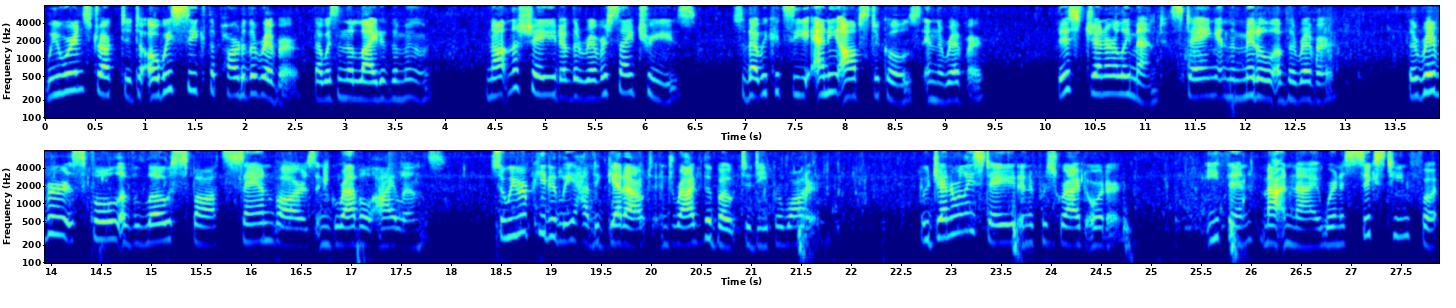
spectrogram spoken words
We were instructed to always seek the part of the river that was in the light of the moon, not in the shade of the riverside trees, so that we could see any obstacles in the river. This generally meant staying in the middle of the river. The river is full of low spots, sandbars, and gravel islands, so we repeatedly had to get out and drag the boat to deeper water. We generally stayed in a prescribed order. Ethan, Matt, and I were in a 16 foot,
